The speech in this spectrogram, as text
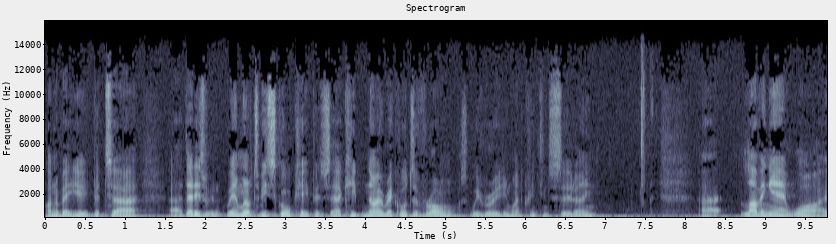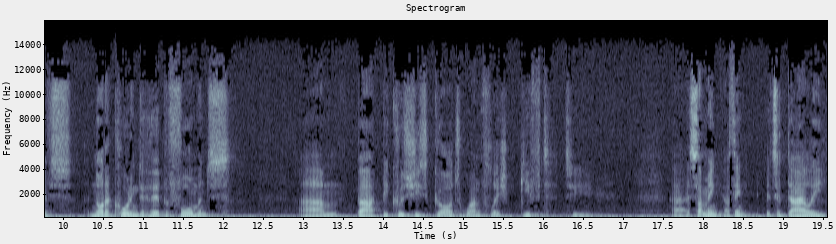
I don't know about you, but uh, that is, we're not to be scorekeepers. Uh, keep no records of wrongs, we read in 1 Corinthians 13. Uh, loving our wives, not according to her performance, um, but because she's God's one flesh gift to you. Uh, something I think it's a daily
